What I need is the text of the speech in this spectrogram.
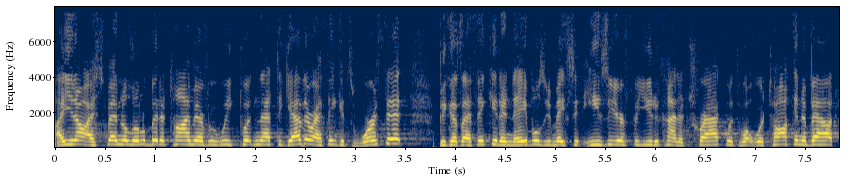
I, you know, I spend a little bit of time every week putting that together. I think it's worth it because I think it enables you, makes it easier for you to kind of track with what we're talking about.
